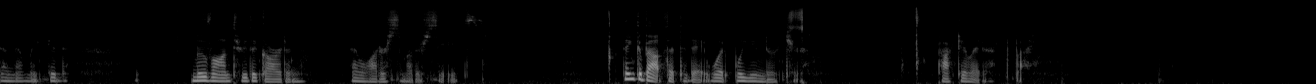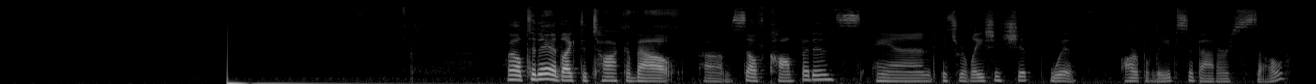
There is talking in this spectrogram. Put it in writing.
and then we could move on through the garden and water some other seeds. Think about that today. What will you nurture? Talk to you later. Bye. Well, today I'd like to talk about um, self confidence and its relationship with our beliefs about ourselves,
